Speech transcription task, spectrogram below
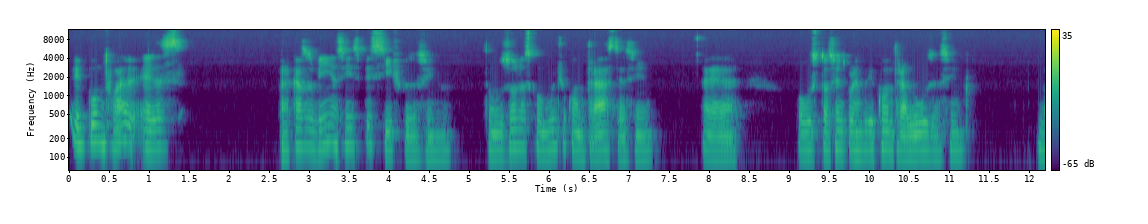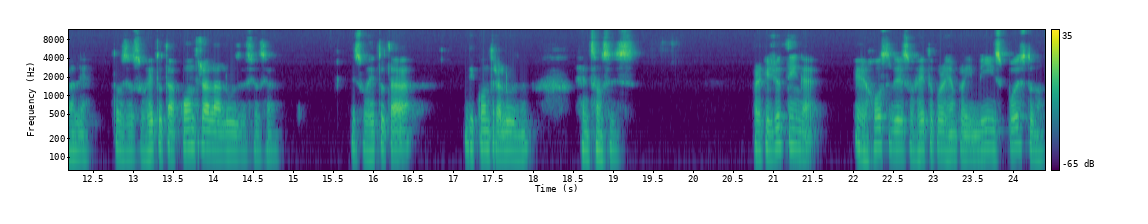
o pontual, elas para casos bem assim específicos, assim, né? Então, zonas com muito contraste, assim, é, ou situações, por exemplo, de contraluz, assim, vale? Então, se o sujeito está contra a luz, assim, ou seja, o sujeito está de contraluz, né? Então, para que eu tenha o rosto do sujeito, por exemplo, bem exposto,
